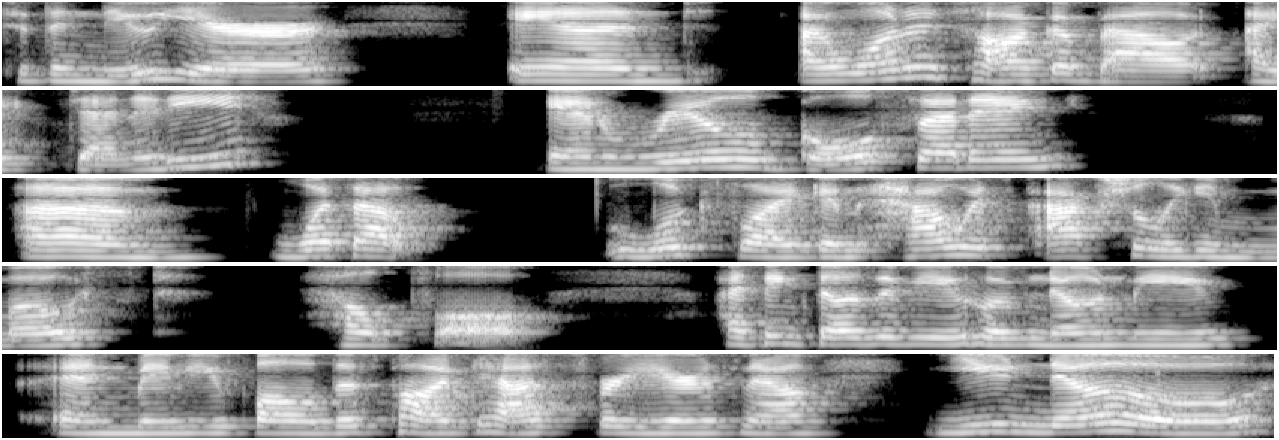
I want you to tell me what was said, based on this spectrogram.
to the new year and I want to talk about identity and real goal setting, um, what that looks like, and how it's actually most helpful. I think those of you who have known me and maybe you followed this podcast for years now, you know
